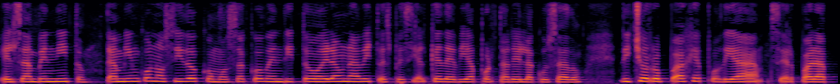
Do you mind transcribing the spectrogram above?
El San Benito, también conocido como saco bendito, era un hábito especial que debía portar el acusado. Dicho ropaje podía ser para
